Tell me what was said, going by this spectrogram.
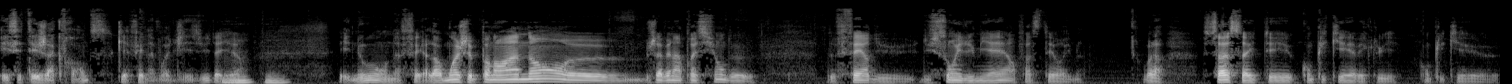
Et c'était Jacques Franz qui a fait la voix de Jésus d'ailleurs. Mmh, mmh. Et nous, on a fait. Alors moi, pendant un an, euh, j'avais l'impression de, de faire du, du, son et lumière. Enfin, c'était horrible. Voilà. Ça, ça a été compliqué avec lui. Compliqué. Euh,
